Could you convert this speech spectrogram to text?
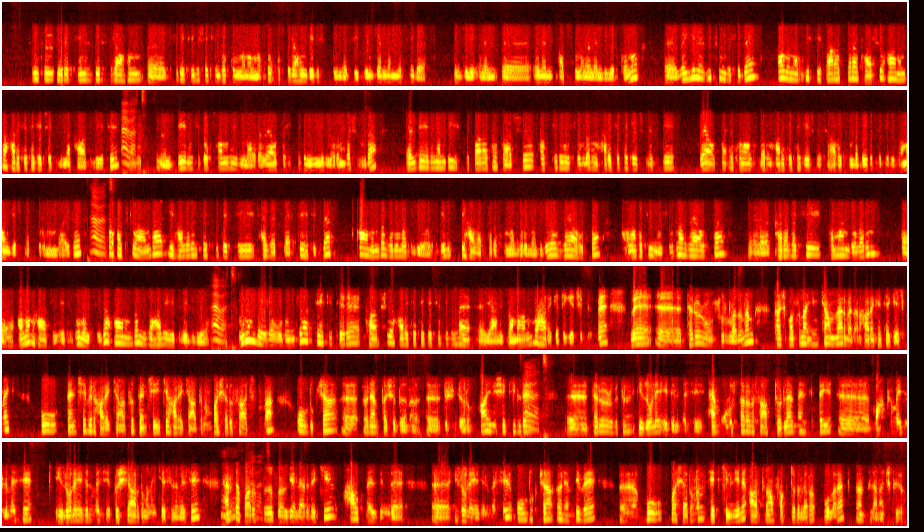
Çünkü ürettiğiniz bir silahın e, sürekli bir şekilde kullanılması, o silahın geliştirilmesi, güncellenmesiyle ilgili önem, e, önem açısından önemli bir konu. E, ve yine üçüncüsü de alınan istihbaratlara karşı anında harekete geçebilme kabiliyeti. Evet. Yani diyelim ki 90'lı yıllarda veyahut da 2000'li yılların başında elde edilen bir istihbarata karşı askeri unsurların harekete geçmesi veyahut da F-16'ların harekete geçmesi arasında belirli bir zaman geçmek durumundaydı. Evet. Fakat şu anda İHA'ların tespit ettiği hedefler, tehditler anında vurulabiliyor. Gelip İHA'lar tarafından vurulabiliyor veyahut da havadaki unsurlar veyahut da e, karadaki komandoların e, alan hakimiyeti dolayısıyla anında müdahale edilebiliyor. Evet. Durum böyle olunca tehditlere karşı harekete geçebilme e, yani zamanında harekete geçebilme ve e, terör unsurlarının kaçmasına imkan vermeden harekete geçmek bu Pençe 1 harekatı, Pençe 2 harekatının başarısı açısından oldukça e, önem taşıdığını e, düşünüyorum. Aynı şekilde Evet. e, terör örgütünün izole edilmesi, hem uluslararası aktörler nezdinde e, mahkum edilmesi, izole edilmesi, dış yardımının kesilmesi, hem de barındığı bölgelerdeki halk nezdinde e, izole edilmesi oldukça önemli ve e, bu başarının etkinliğini artıran faktörler olarak ön plana çıkıyor.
